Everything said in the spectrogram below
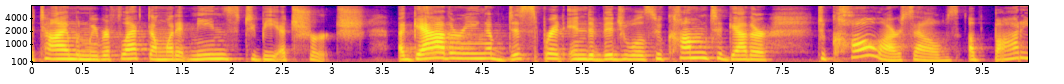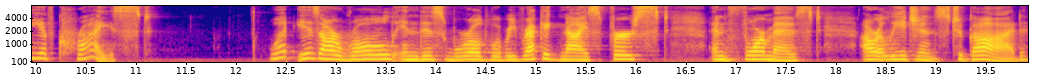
A time when we reflect on what it means to be a church, a gathering of disparate individuals who come together to call ourselves a body of Christ. What is our role in this world where we recognize first and foremost our allegiance to God,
